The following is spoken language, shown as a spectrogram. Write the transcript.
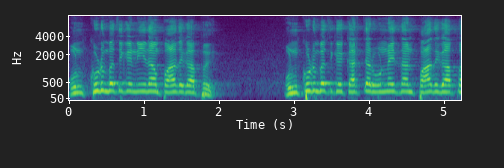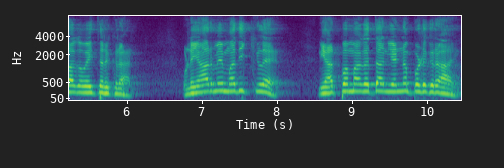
உன் குடும்பத்துக்கு நீ தான் பாதுகாப்பு. உன் குடும்பத்துக்கு கர்த்தர் உன்னை தான் பாதுகாப்பாக வைத்திருக்கிறார். உன்னை யாருமே மதிக்கலை. நீ அற்பமாகத்தான் எண்ணப்படுகிறாய்.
